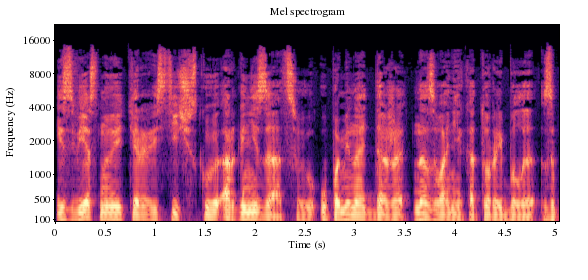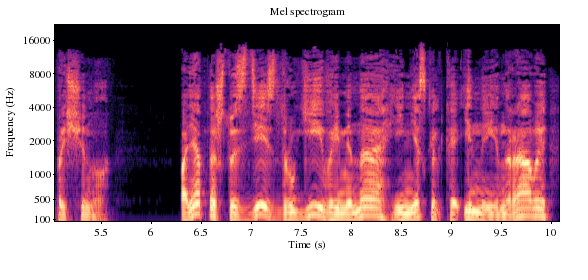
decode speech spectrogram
известную террористическую организацию, упоминать даже название которой было запрещено. Понятно, что здесь другие времена и несколько иные нравы –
